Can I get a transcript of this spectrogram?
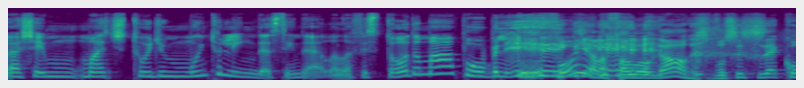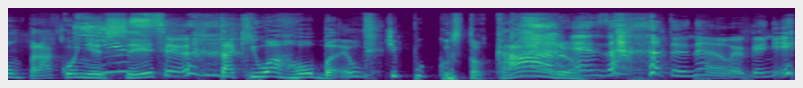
achei uma atitude muito linda, assim, dela. Ela fez toda uma publi. Foi, ela falou, Gal, se você quiser comprar, conhecer, Isso. tá aqui o arroba. Eu, tipo, custou caro? Exato, não, eu ganhei.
